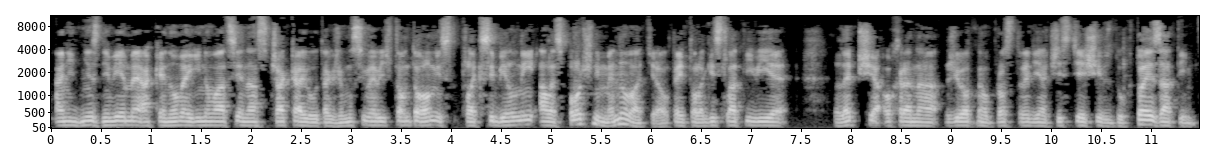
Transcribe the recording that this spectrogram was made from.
ani dnes nevieme, aké nové inovácie nás čakajú, takže musíme byť v tomto veľmi flexibilní, ale spoločný menovateľ tejto legislatívy je lepšia ochrana životného prostredia, čistejší vzduch. To je za tým.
